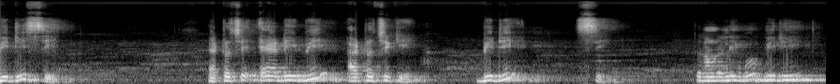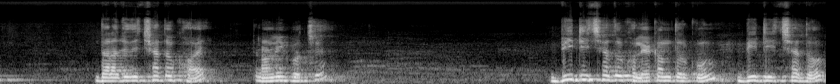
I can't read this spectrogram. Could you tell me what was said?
বিডিসি একটা হচ্ছে এডিবি আর একটা হচ্ছে কি? বিডিসি তাহলে আমরা লিখব বিডি দ্বারা যদি ছেদক হয়, তাহলে আমরা লিখব হচ্ছে বিডি ছেদক হলে একান্তর কোণ, বিডি ছেদক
